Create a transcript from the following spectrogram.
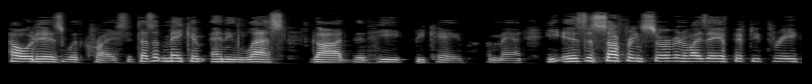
how it is with Christ. It doesn't make him any less God that he became a man. He is the suffering servant of Isaiah 53.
